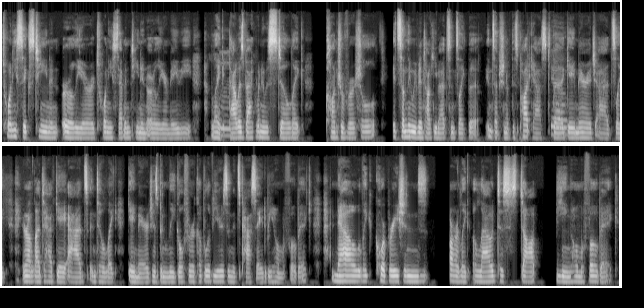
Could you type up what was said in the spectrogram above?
2016 and earlier, 2017 and earlier, maybe. Like, Mm. that was back when it was still like controversial. It's something we've been talking about since like the inception of this podcast, Yeah. the gay marriage ads. Like, you're not allowed to have gay ads until like gay marriage has been legal for a couple of years and it's passe to be homophobic. Now, like, corporations are like allowed to stop being homophobic.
